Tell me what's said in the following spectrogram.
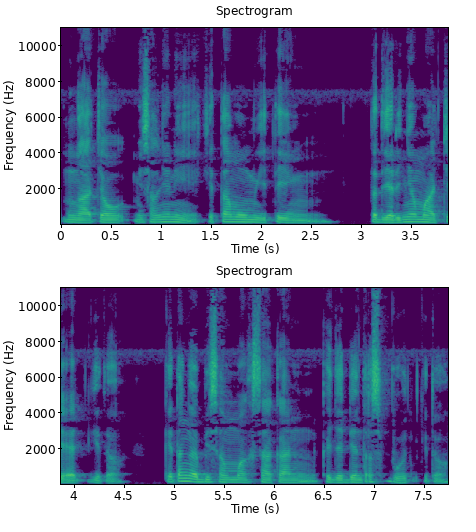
mengacau misalnya nih kita mau meeting terjadinya macet gitu kita nggak bisa memaksakan kejadian tersebut gitu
